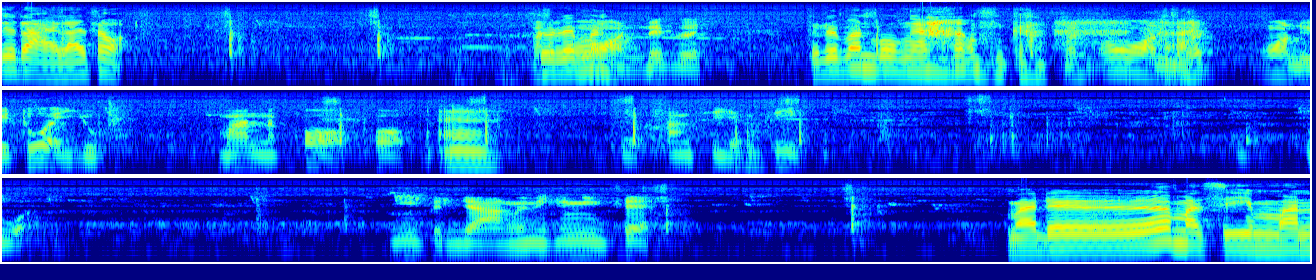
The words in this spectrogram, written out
จะได้หลายเถอะตัวใดมันอ่อนได้เลยแต่ได้มันบ่งามกะมันอ่อนมันอ่อนด้วยถ้วยอยู่มันนะพ่อพ่ออ่าปลูกข้างเสียงที่สวยนี่เป็นยางเลยนี่แห้งนี่แซ่บ มาเด้อมาซีมัน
